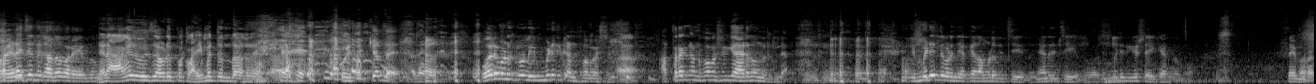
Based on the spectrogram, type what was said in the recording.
ഫ്രൈഡേ ചെന്ന് കഥ പറയുന്നു. ഞാൻ ആകെ ചോദിച്ചാൽ അവിടെ ഇപ്പൊ ക്ലൈമറ്റ് എന്താണ്? ഒരു മണിക്കൂറിൽ ഇമ്മീഡിയറ്റ് കൺഫർമേഷൻ അത്രയും കൺഫർമേഷൻ എനിക്ക് ആരും തന്നിട്ടില്ല. ഇമ്മീഡിയറ്റ്ലി പറഞ്ഞു ഓക്കെ നമ്മളിത് ചെയ്യുന്നു ഞാനിത് ചെയ്യുന്നു. ഇമ്മീഡിയറ്റ് ഷെയ്ക്കാൻ തന്നു കൊറേ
